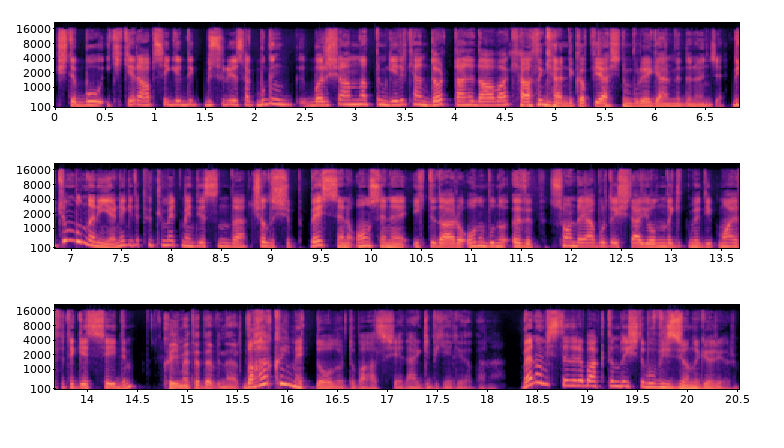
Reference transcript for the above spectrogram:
işte bu iki kere hapse girdik bir sürü yasak. Bugün Barış'a anlattım gelirken dört tane dava kağıdı geldi kapıyı açtım buraya gelmeden önce. Bütün bunların yerine gidip hükümet medyasında çalışıp 5 sene 10 sene iktidarı onu bunu övüp sonra ya burada işler yolunda gitmiyor deyip muhalefete geçseydim Kıymete de binerdi. daha kıymetli olurdu bazı şeyler gibi geliyor bana. Ben o listelere baktığımda işte bu vizyonu görüyorum.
